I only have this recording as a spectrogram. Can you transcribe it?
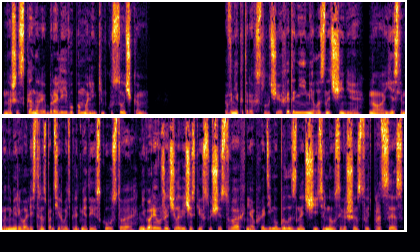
наши сканеры брали его по маленьким кусочкам. В некоторых случаях это не имело значения, но если мы намеревались транспортировать предметы искусства, не говоря уже о человеческих существах, необходимо было значительно усовершенствовать процесс.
